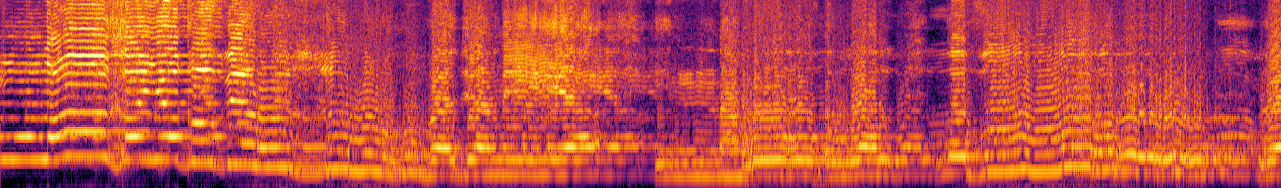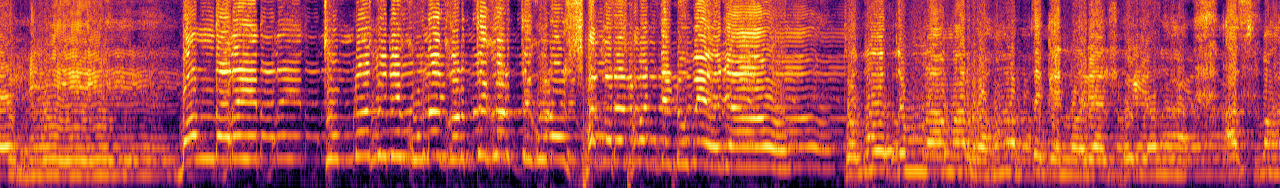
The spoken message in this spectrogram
الله يغفر الذنوب جميعا إنه هو الغفور الرحيم بندر তোমরা যদি গুনাহ করতে করতে গুনার সাগরের মধ্যে ডুবে যাও তবুও তোমরা আমার রহমত থেকে নৈরাশ হইও না। আসমান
